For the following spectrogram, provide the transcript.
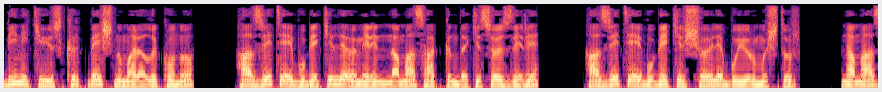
1245 numaralı konu, Hazreti Ebu Bekir'le Ömer'in namaz hakkındaki sözleri, Hazreti Ebu Bekir şöyle buyurmuştur, namaz,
